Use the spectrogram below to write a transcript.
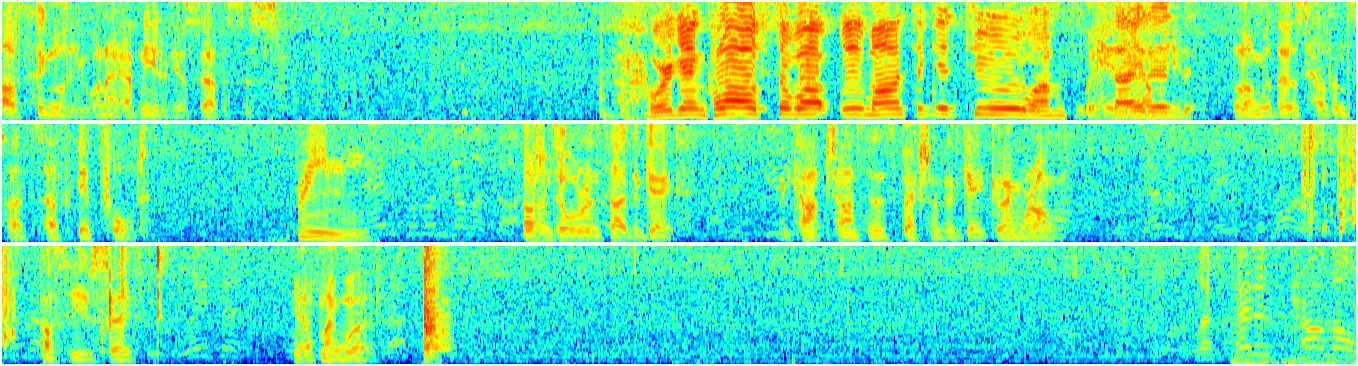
I'll signal you when I have need of your services. We're getting close to what we want to get to. I'm We're here to help excited. you, along with those held inside Southgate Fort. Free me. Not until we're inside the gate. I can't chance an inspection of the gate going wrong. I'll see you safe. You have my word. Lieutenant Colonel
